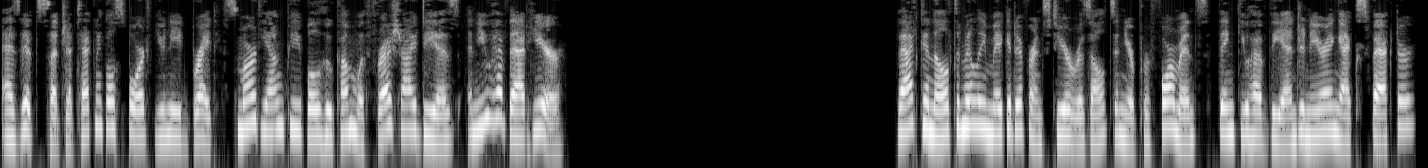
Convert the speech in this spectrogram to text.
As it's such a technical sport, you need bright, smart young people who come with fresh ideas, and you have that here. That can ultimately make a difference to your results and your performance. Think you have the engineering X factor?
